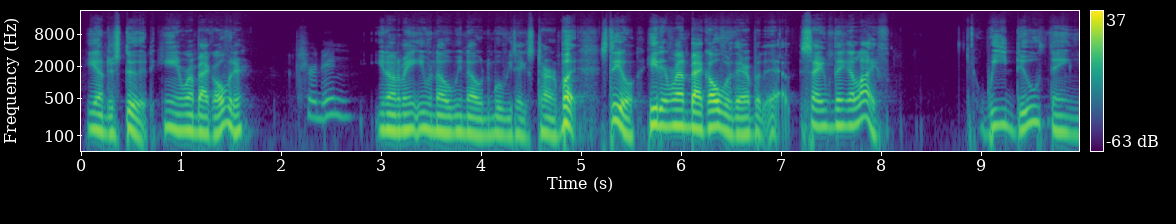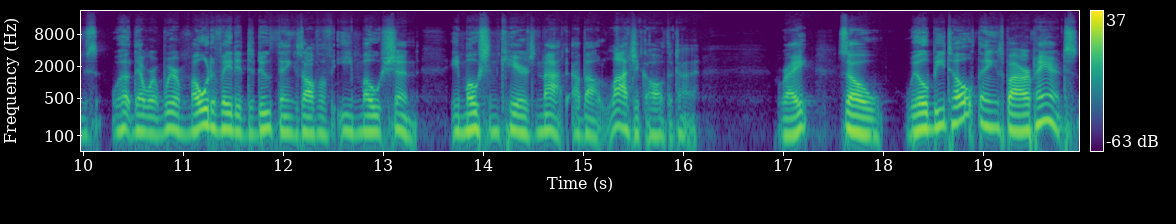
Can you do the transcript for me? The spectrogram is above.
he understood. He ain't run back over there. sure didn't. You know what I mean? Even though we know the movie takes a turn, but still, he didn't run back over there. But uh, same thing in life. We do things well, that we're, we're motivated to do things off of emotion. Emotion cares not about logic all the time, right? So we'll be told things by our parents,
